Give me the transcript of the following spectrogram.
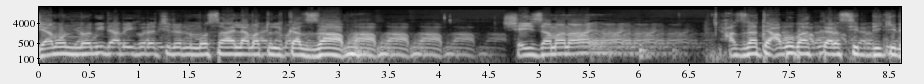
যেমন নবী দাবি করেছিলেন মুসাইলামাতুল কাজ্জাব। সেই জামানায় হাজরাতে আবু বাক্কার সিদ্দিকির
